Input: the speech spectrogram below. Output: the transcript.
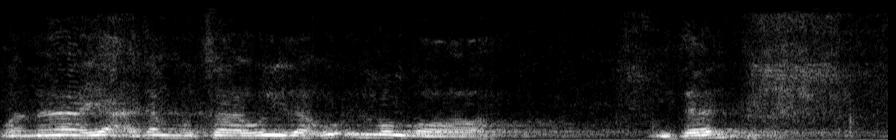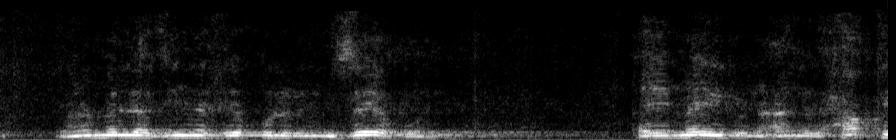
وما يعلم تاويله إلا الله. إذن أما الذين في قلوبهم زيغ أي ميل عن الحق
